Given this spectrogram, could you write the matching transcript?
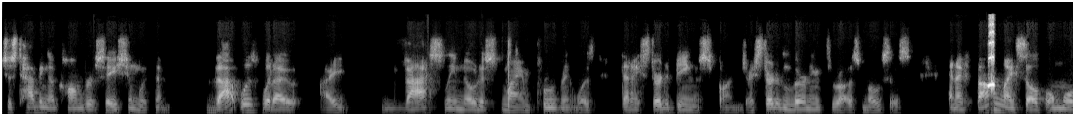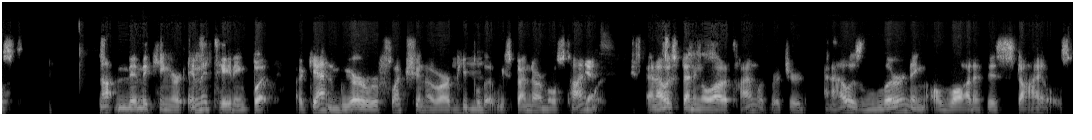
just having a conversation with him. That was what I I vastly noticed my improvement was that I started being a sponge. I started learning through osmosis. And I found myself almost not mimicking or imitating, but again, we are a reflection of our people that we spend our most time yes with. And I was spending a lot of time with Richard and I was learning a lot of his styles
